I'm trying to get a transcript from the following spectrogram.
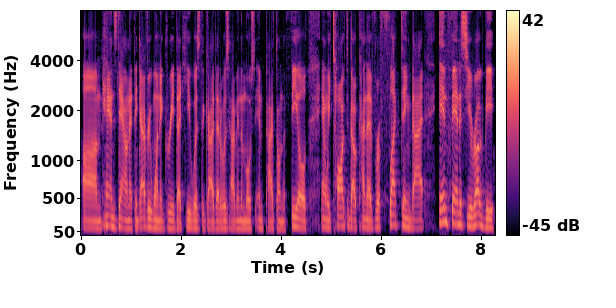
Um, hands down, I think everyone agreed that he was the guy that was having the most impact on the field. And we talked about kind of reflecting that in fantasy rugby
